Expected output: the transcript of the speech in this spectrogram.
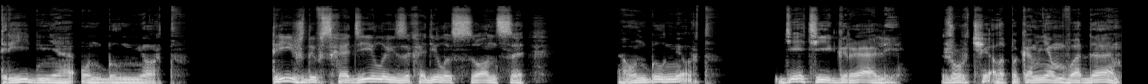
Три дня он был мертв. Трижды всходило и заходило солнце, а он был мертв. Дети играли, Журчала по камням вода,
